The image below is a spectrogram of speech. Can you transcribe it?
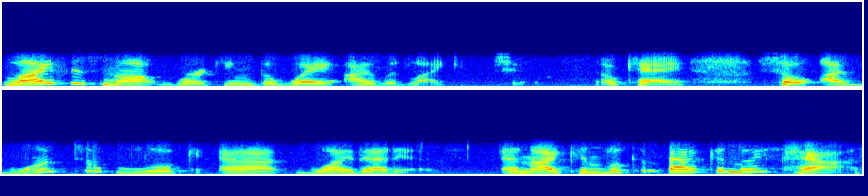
life is not working the way I would like it to. Okay, so I want to look at why that is. And I can look back in my past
